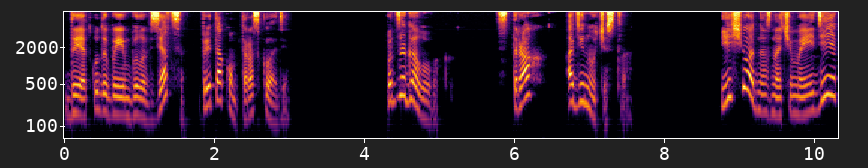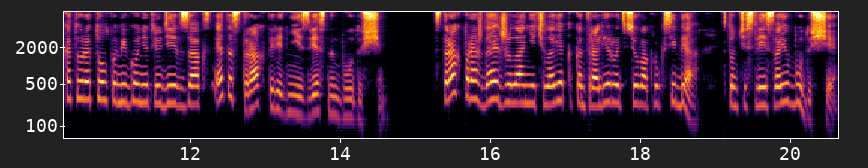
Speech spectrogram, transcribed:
Да и откуда бы им было взяться при таком-то раскладе? Подзаголовок. Страх одиночества. Еще одна значимая идея, которая толпами гонит людей в ЗАГС, это страх перед неизвестным будущим. Страх порождает желание человека контролировать все вокруг себя, в том числе и свое будущее.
